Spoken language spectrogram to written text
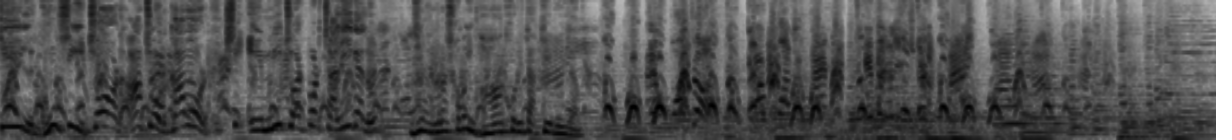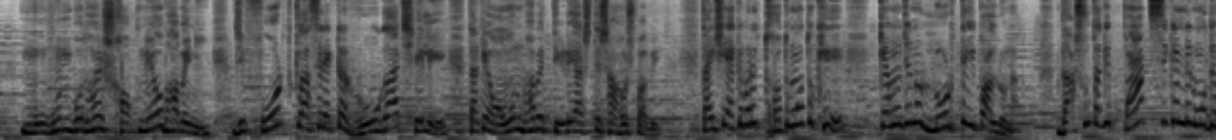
কিল ঘুষি চড় আঁচড় কামড় সে এমনি চটপট চালিয়ে গেল যে আমরা সবাই হাঁ করে তাকিয়ে রইলাম মোহন বোধহয় স্বপ্নেও ভাবেনি যে ফোর্থ ক্লাসের একটা রোগা ছেলে তাকে অমনভাবে তেড়ে আসতে সাহস পাবে। তাই সে একেবারে থতমত খেয়ে কেমন যেন লড়তেই পারল না। দাশু তাকে পাঁচ সেকেন্ডের মধ্যে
